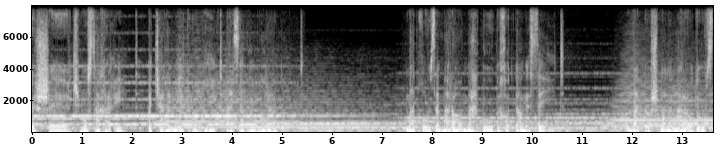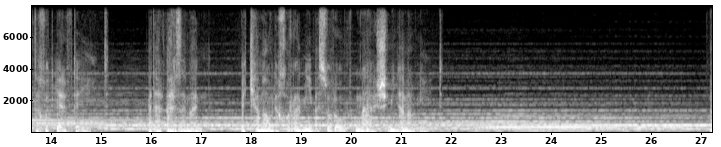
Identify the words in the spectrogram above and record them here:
ابهر شرک مستغرقید و کلمه توحید بر زبان میرانید. مبغوز مرا محبوب خود دانسته اید و دشمن مرا دوست خود گرفته اید و در عرض من به کمال خرمی و سرور مش می نمایید. و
